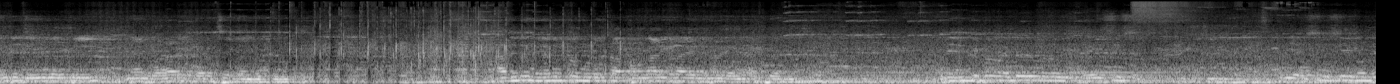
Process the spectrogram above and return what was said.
എന്റെ ജീവിതത്തിൽ ഞാൻ വളരെ കുറച്ച് കണ്ടിട്ടുള്ളൂ. അതിന് നേതൃത്വം കൊടുത്ത പങ്കാളികളായ നിങ്ങൾ എല്ലാവർക്കും എനിക്കിപ്പോൾ ഒരു ക്രൈസിസ് ഈ എസ് സിയെ കൊണ്ട്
